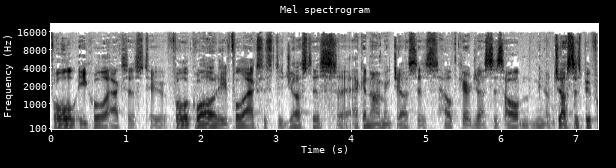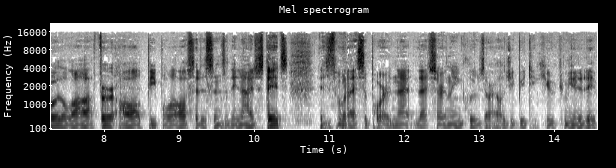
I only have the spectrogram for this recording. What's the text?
full equal access to full equality, full access to justice, uh, economic justice, healthcare justice, all you know, justice before the law for all people, all citizens of the United States is what I support, and that, that certainly includes our LGBTQ community.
